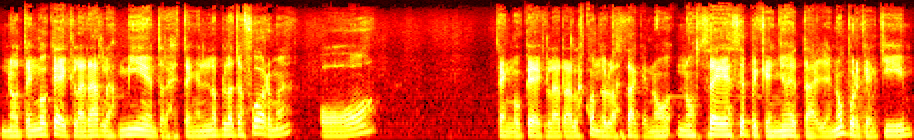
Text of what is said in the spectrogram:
no tengo que declararlas mientras estén en la plataforma o tengo que declararlas cuando las saque. No, no sé ese pequeño detalle, ¿no? Porque aquí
